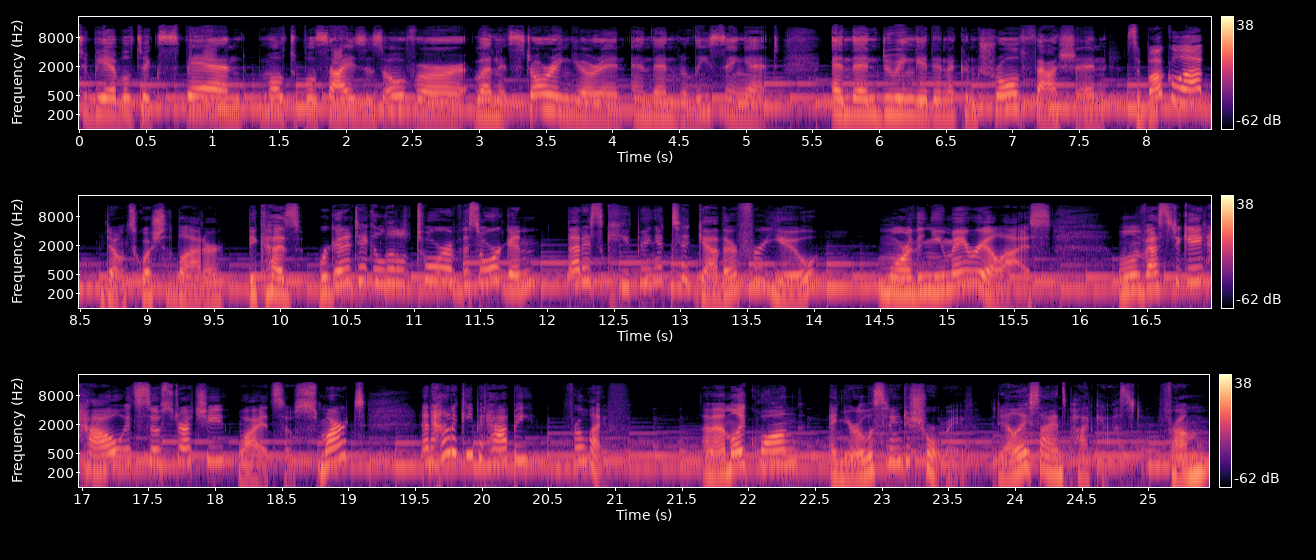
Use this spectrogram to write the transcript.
to be able to expand multiple sizes over when it's storing urine and then releasing it and then doing it in a controlled fashion. So buckle up, don't squish the bladder, because we're going to take a little tour of this organ that is keeping it together for you more than you may realize. We'll investigate how it's so stretchy, why it's so smart, and how to keep it happy for life. I'm Emily Kwong, and you're listening to Shortwave, the Daily Science Podcast from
